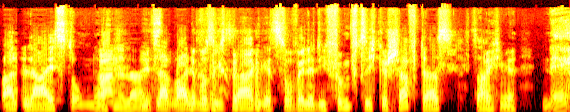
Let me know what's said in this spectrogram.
war eine Leistung. Ne? War eine Leistung. Mittlerweile muss ich sagen, jetzt so, wenn du die 50 geschafft hast, sage ich mir, nee,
